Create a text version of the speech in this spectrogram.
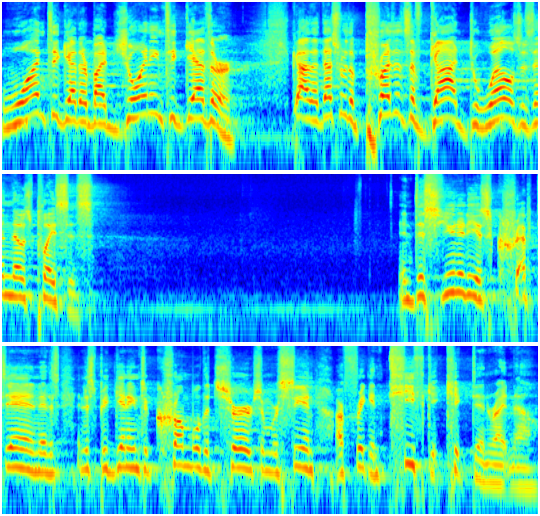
one together, by joining together, God, that that's where the presence of God dwells, is in those places. And disunity has crept in and it's, and it's beginning to crumble the church, and we're seeing our freaking teeth get kicked in right now.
